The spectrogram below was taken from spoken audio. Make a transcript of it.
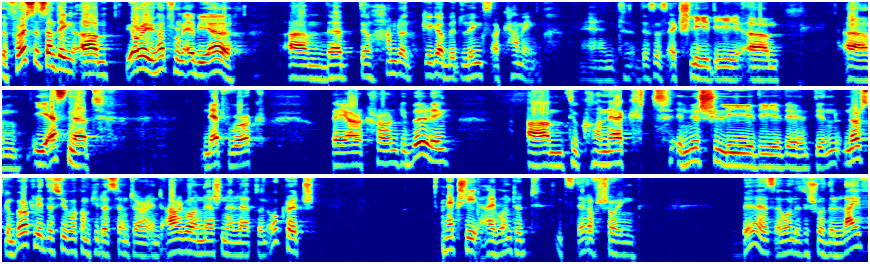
The first is something um, we already heard from LBL, um, that the 100 gigabit links are coming. And this is actually the um, um, ESNet network they are currently building um, to connect initially the, the, the NERSC in Berkeley, the Supercomputer Center, and Argonne National Labs in Oak Ridge. And actually, I wanted, instead of showing this, I wanted to show the live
